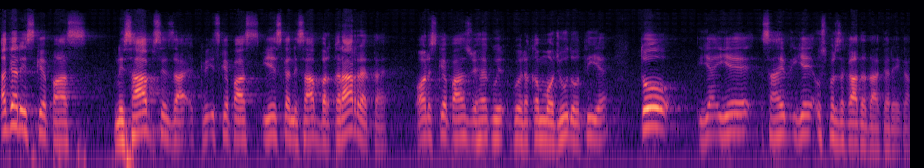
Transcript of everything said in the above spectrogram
اگر اس کے پاس نصاب سے اس کے پاس یہ اس کا نصاب برقرار رہتا ہے اور اس کے پاس جو ہے کوئی کوئی رقم موجود ہوتی ہے، تو یہ صاحب یہ اس پر زکوٰۃ ادا کرے گا۔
